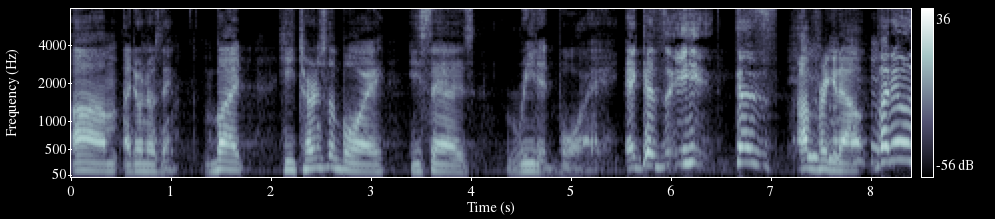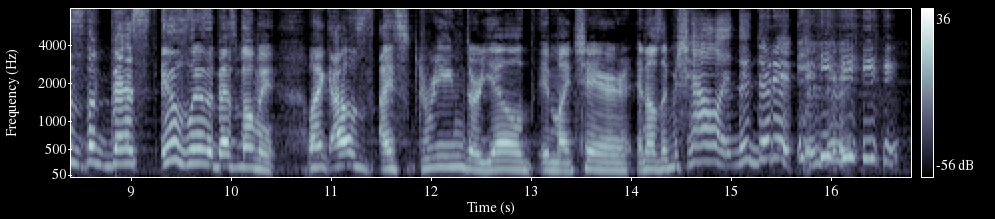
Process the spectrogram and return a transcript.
um, I don't know his name, but he turns to the boy. He says, "Read it, boy," because he. Cause I'm freaking out, but it was the best. It was literally the best moment. Like I was, I screamed or yelled in my chair, and I was like, "Michelle, they did it! They did it!"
